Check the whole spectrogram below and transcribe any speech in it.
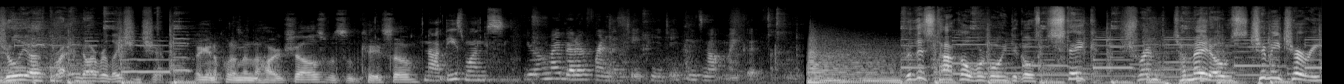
Julia threatened our relationship. Are you gonna put them in the hard shells with some queso? Not these ones. You're my better friend than JP. JP's not my good friend. For this taco, we're going to go steak, shrimp, tomatoes, chimichurri,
